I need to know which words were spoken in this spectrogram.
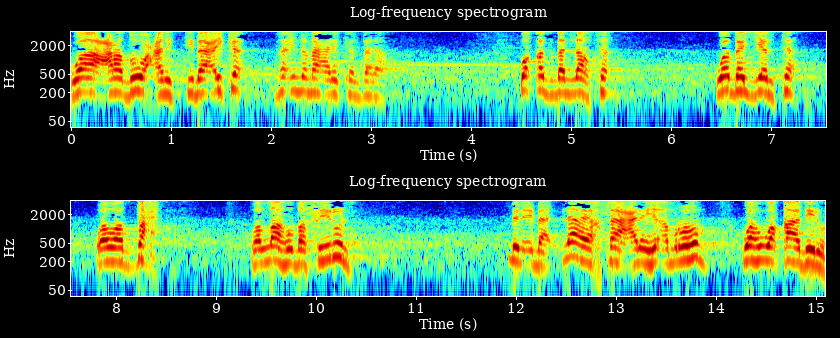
وأعرضوا عن اتباعك فإنما عليك البلاغ. وقد بلغت وبينت ووضحت والله بصير بالعباد. لا يخفى عليه أمرهم وهو قادر.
